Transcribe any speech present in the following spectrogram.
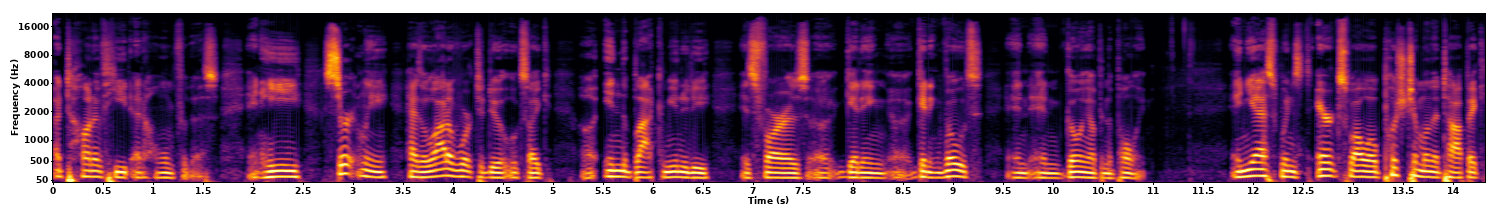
a ton of heat at home for this, and he certainly has a lot of work to do, it looks like, uh, in the black community as far as uh, getting, uh, getting votes and, and going up in the polling. And yes, when Eric Swalwell pushed him on the topic,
